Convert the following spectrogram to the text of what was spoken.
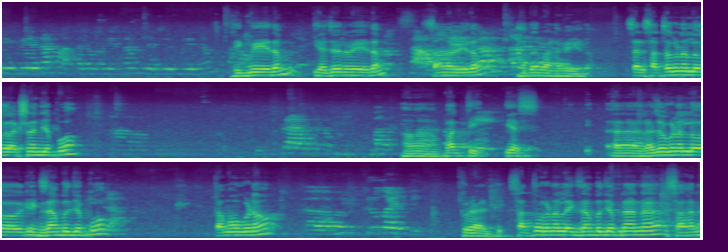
ఋగ్వేదం అథర్వవేదం యజుర్వేదం ఋగ్వేదం యజుర్వేదం సమవేదం అథర్వణవేదం సరే సత్వగుణంలో ఒక లక్షణం చెప్పు. భక్తి. ఎస్ రజోగుణంలో ఒక ఎగ్జాంపుల్ చెప్పు. తమో గుణం? క్రుయాలిటీ సత్వగుణంలో ఎగ్జాంపుల్ చెప్పినా సహన?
